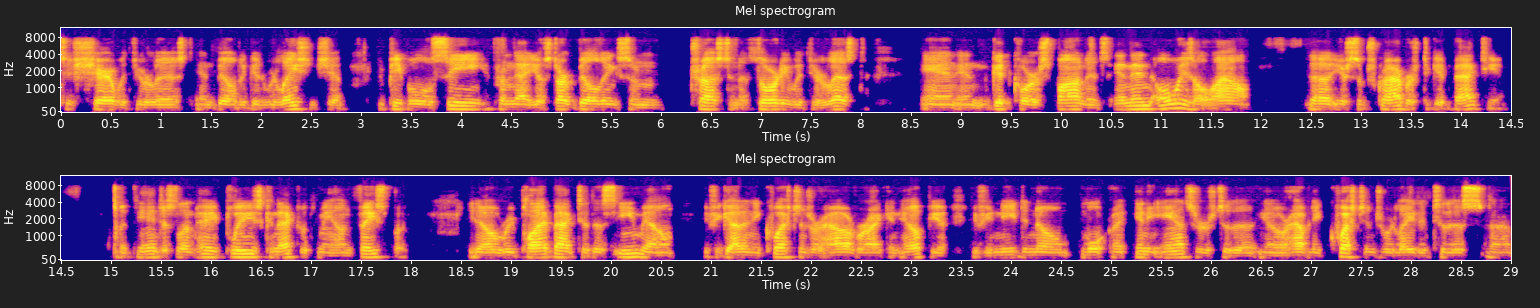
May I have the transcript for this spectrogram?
to share with your list and build a good relationship. And people will see from that, you'll start building some trust and authority with your list and, and good correspondence. And then always allow uh, your subscribers to get back to you. At the end, just let them, hey, please connect with me on Facebook. You know, reply back to this email if you got any questions or however I can help you. If you need to know more, any answers to the, you know, or have any questions related to this uh,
